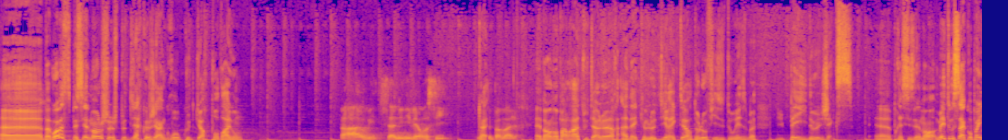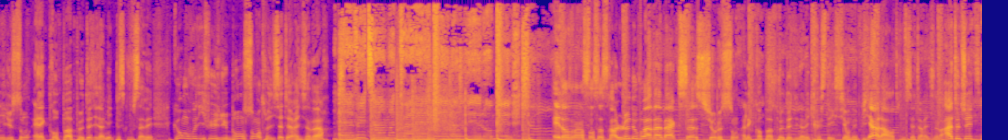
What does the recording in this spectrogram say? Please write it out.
euh, bah moi spécialement, je, je peux te dire que j'ai un gros coup de cœur pour Dragon. Ah oui, c'est un univers aussi. Ouais. C'est pas mal. Eh ben on en parlera tout à l'heure avec le directeur de l'office du tourisme du pays de Gex. euh, précisément, mais tout ça accompagné du son électropop de Dynamique parce que vous savez qu'on vous diffuse du bon son entre 17h et 19h. Et dans un instant, ce sera le nouveau Avamax sur le son électropop de Dynamique. Restez ici, on est bien là entre 17h et 19h. A tout de suite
